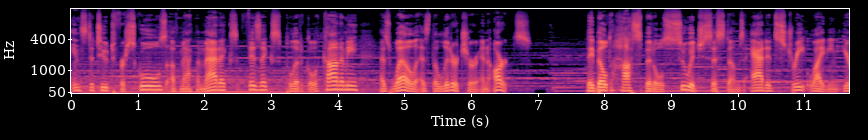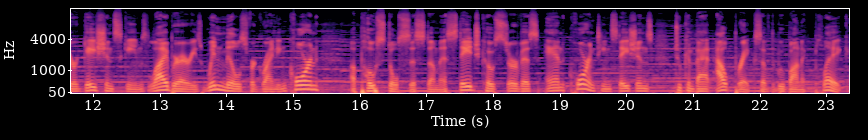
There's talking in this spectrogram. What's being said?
institute for schools of mathematics, physics, political economy, as well as the literature and arts. They built hospitals, sewage systems, added street lighting, irrigation schemes, libraries, windmills for grinding corn, a postal system, a stagecoach service, and quarantine stations to combat outbreaks of the bubonic plague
